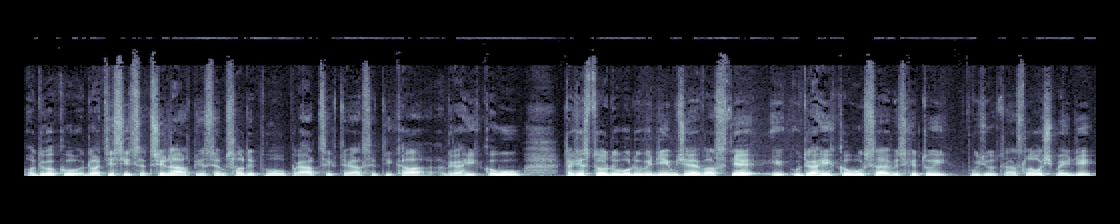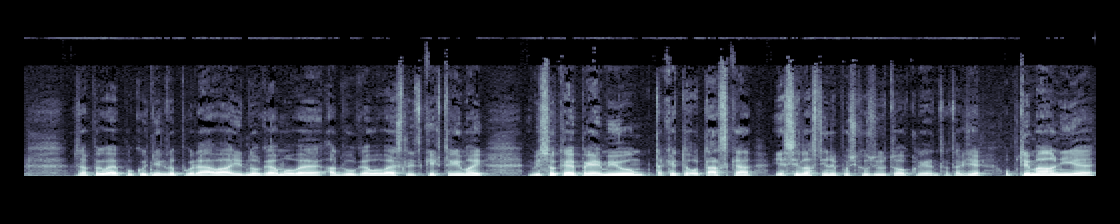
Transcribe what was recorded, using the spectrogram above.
od roku 2013, když jsem psal diplomovou práci, která se týkala drahých kovů. Takže z toho důvodu vidím, že vlastně i u drahých kovů se vyskytují, můžu to slovo šmejdi, za prvé, pokud někdo prodává jednogramové a dvougramové slidky, které mají vysoké prémium, tak je to otázka, jestli vlastně nepoškozují toho klienta. Takže optimální je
